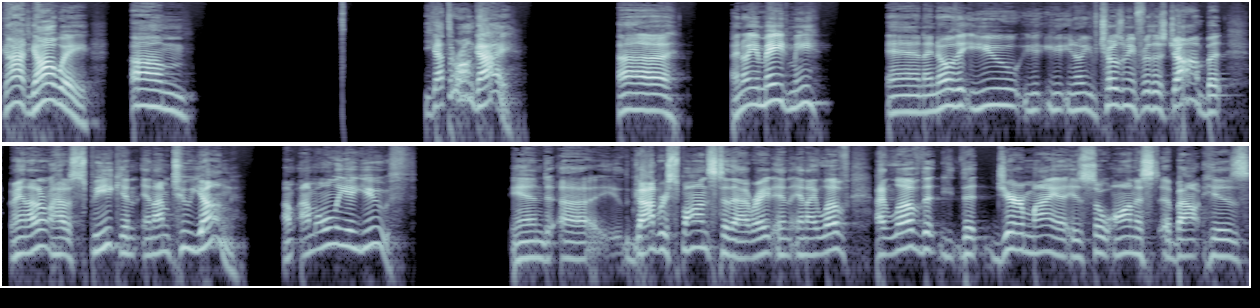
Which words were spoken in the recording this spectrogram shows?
God, Yahweh, um, you got the wrong guy. Uh, I know you made me, and I know that you, you, you know, you've chosen me for this job, but man, I don't know how to speak, and, and I'm too young. I'm, I'm only a youth. And uh, God responds to that, right? And, and I love, I love that, that Jeremiah is so honest about his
